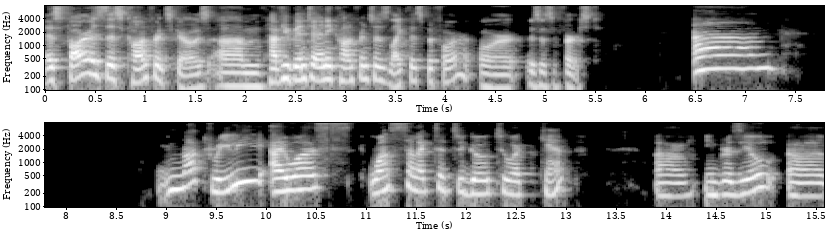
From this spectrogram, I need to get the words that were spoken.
as far as this conference goes, um, have you been to any conferences like this before, or is this a first? Um, not really. I was once selected to go to a camp uh, in Brazil. Uh,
